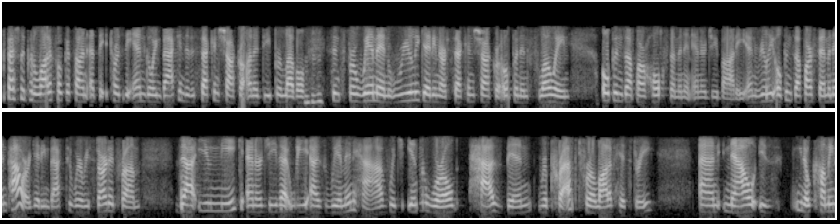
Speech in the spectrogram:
especially put a lot of focus on at the towards the end, going back into the second chakra on a deeper level. Mhm. Since for women, really getting our second chakra open and flowing, opens up our whole feminine energy body and really opens up our feminine power, getting back to where we started from, that unique energy that we as women have, which in the world has been repressed for a lot of history and now is you know coming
